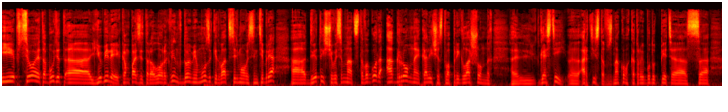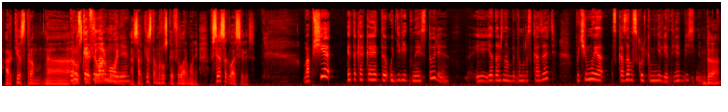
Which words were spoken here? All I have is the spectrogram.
И все это будет э, юбилей композитора Лоры Квин в Доме музыки 27 сентября э, 2018 года. Огромное количество приглашенных э, гостей, э, артистов, знакомых, которые будут петь э, с оркестром э, Русская «Русская филармония». филармония. С оркестром «Русская филармония». Все согласились? Вообще, это какая-то удивительная история. И я должна об этом рассказать. Почему я сказала, сколько мне лет? Я объясню. Да.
